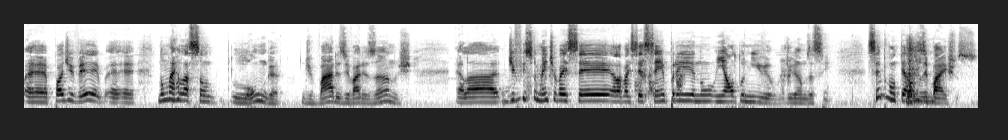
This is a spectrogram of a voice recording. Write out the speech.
é, pode ver, é, é, numa relação longa, de vários e vários anos, ela dificilmente vai ser, ela vai ser sempre no, em alto nível, digamos assim. Sempre vão ter altos e baixos.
